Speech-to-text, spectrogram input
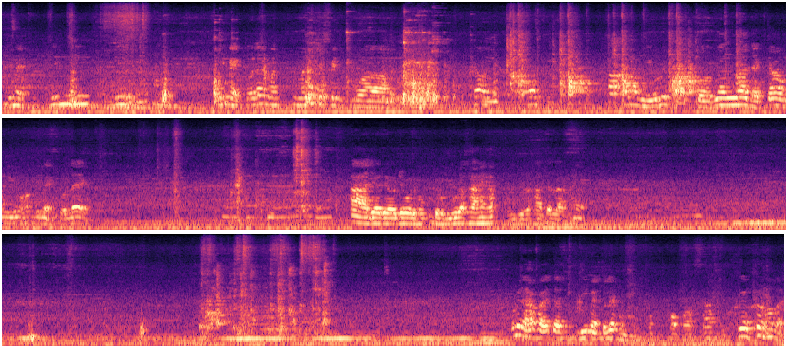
ที่ไหนที่นี่ที่ ที่ไหนตัวแรกมันมันน่าจะเป็นตัวเก้าเก้าเก้านิ้วหรือเปล่าตัวนั่นน่าจะเก้านิ้วครับที่ไหนตัวแรก อ่าเดี๋ยวเดี๋ยวเดี๋ยวเดี๋ยวผมดูราคาให้ครับผมดูราคาตลาดให้ไม่เป็นไรครับไปแต่ดีแมทตัวแรกผมพอพอทราบอยู่เครื่องเครื่องเท่าไหร่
